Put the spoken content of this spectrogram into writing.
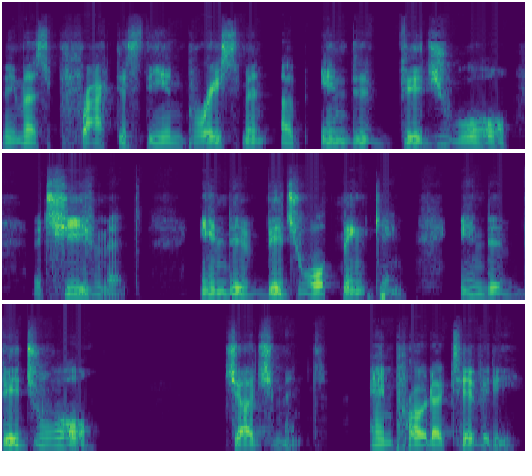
They must practice the embracement of individual achievement, individual thinking, individual judgment, and productivity.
